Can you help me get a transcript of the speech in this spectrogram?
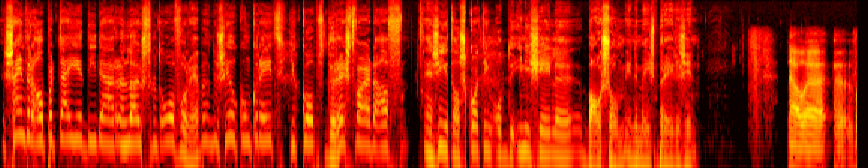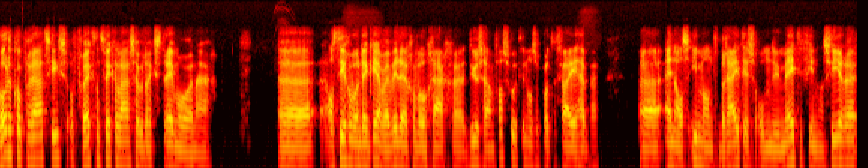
Zijn er al partijen die daar een luisterend oor voor hebben? Dus heel concreet, je koopt de restwaarde af en zie het als korting op de initiële bouwsom in de meest brede zin. Nou, uh, woningcorporaties of projectontwikkelaars hebben er extreem oren naar. Uh, als die gewoon denken, ja, wij willen gewoon graag duurzaam vastgoed in onze portefeuille hebben. en als iemand bereid is om nu mee te financieren,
